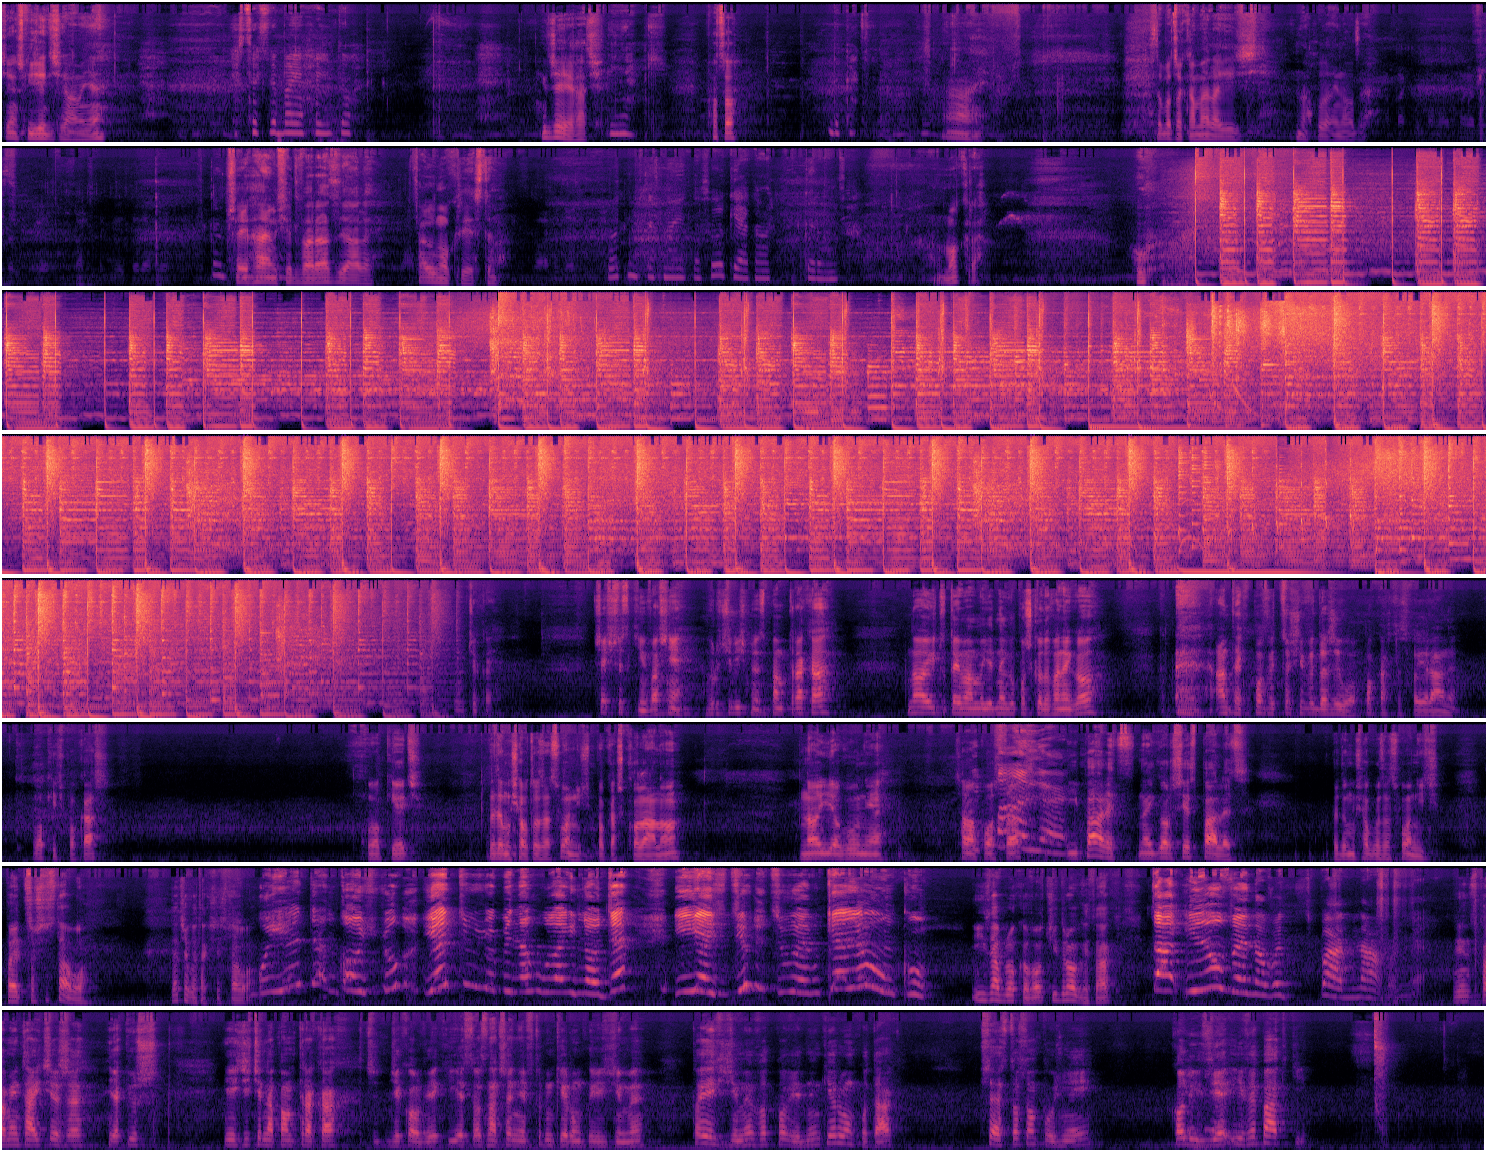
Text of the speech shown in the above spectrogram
Ciężki dzień dzisiaj mamy, nie? Chcę chyba jechać do Gdzie jechać? Linianki, Po co? do. Aj. Zobacz, jak Kamela jeździ na hulajnodze. Przejechałem się dwa razy, ale cały mokry jestem. Potem też moje koszulki, jaka gorąca. Mokra. Uff. Cześć wszystkim. Właśnie wróciliśmy z pump tracka. No i tutaj mamy jednego poszkodowanego. Antek, powiedz co się wydarzyło. Pokaż te swoje rany. Łokieć pokaż. Łokieć. Będę musiał to zasłonić. Pokaż kolano. No i ogólnie cała postać. palec. I palec. Najgorszy jest palec. Będę musiał go zasłonić. Powiedz co się stało. Dlaczego tak się stało? Bo jeden gościu jeździł sobie na hulajnodze i jeździł w złym kierunku. I zablokował ci drogę, tak? Tak, i rower nawet spadł na mnie. Więc pamiętajcie, że jak już jeździcie na pump trackach czy gdziekolwiek i jest oznaczenie, w którym kierunku jeździmy, to jeździmy w odpowiednim kierunku, tak? Przez to są później kolizje i wypadki.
